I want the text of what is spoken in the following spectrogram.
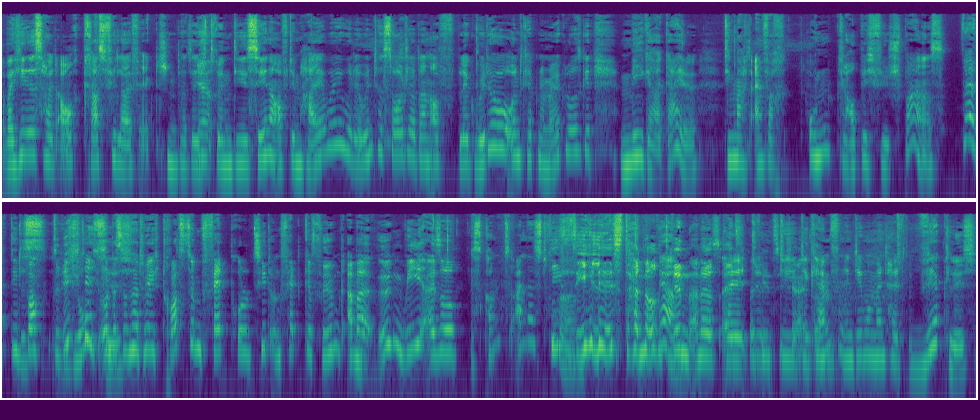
Aber hier ist halt auch krass viel Live-Action tatsächlich Ja. drin. Die Szene auf dem Highway, wo der Winter Soldier dann auf Black Widow und Captain America losgeht, mega geil. Die macht einfach unglaublich viel Spaß. Ja, die Das bockt richtig und es ist natürlich trotzdem fett produziert und fett gefilmt, aber irgendwie, also Es kommt anders die drüber. Seele ist da noch Ja. drin, anders als bei die, die, die kämpfen in dem Moment halt wirklich.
